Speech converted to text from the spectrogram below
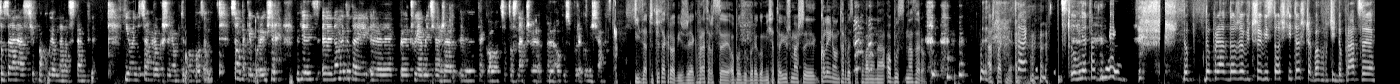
to zaraz się pakują na następny. I oni cały rok żyją tym obozem. Są takie bury misie, więc y, no my tutaj y, jakby czujemy ciężar y, tego, co to znaczy obóz burego misia. Iza, czy ty tak robisz, że jak wracasz z obozu Burego Misia, to już masz kolejną torbę spakowaną na obóz na za rok? Aż tak nie. Tak, u mnie tak nie jest. Do, do, pra- do rzeczywistości też trzeba wrócić do pracy,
